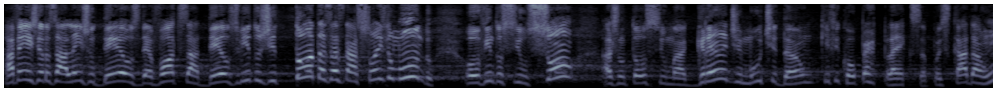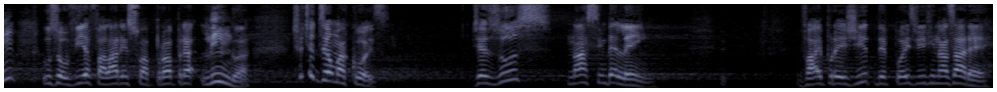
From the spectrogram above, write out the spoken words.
Havia em Jerusalém judeus, devotos a Deus, vindos de todas as nações do mundo. Ouvindo-se o som, ajuntou-se uma grande multidão que ficou perplexa, pois cada um os ouvia falar em sua própria língua. Deixa eu te dizer uma coisa. Jesus nasce em Belém, vai para o Egito, depois vive em Nazaré.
